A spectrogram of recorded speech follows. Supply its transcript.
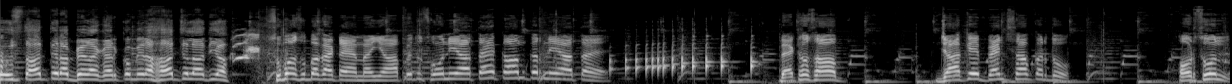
उस्ताद तेरा बेड़ा घर को मेरा हाथ जला दिया। सुबह सुबह का टाइम है यहाँ पे तो सोने आता है काम करने आता है। बैठो साहब जाके बेंच साफ़ कर दो। और सुन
